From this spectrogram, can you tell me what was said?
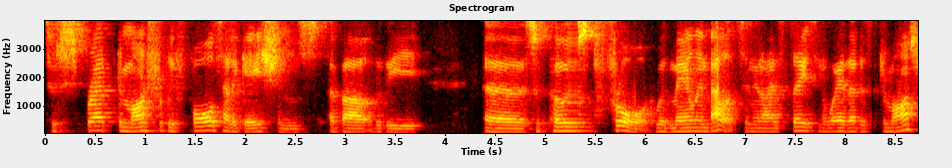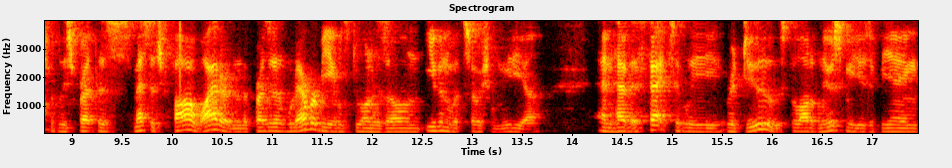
to spread demonstrably false allegations about the uh, supposed fraud with mail-in ballots in the United States in a way that has demonstrably spread this message far wider than the president would ever be able to do on his own, even with social media, and have effectively reduced a lot of news media to being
